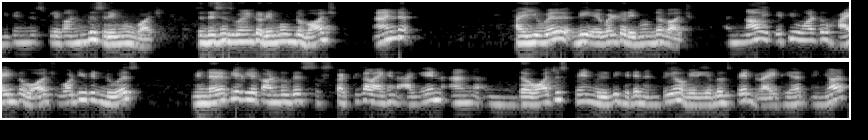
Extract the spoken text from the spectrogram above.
you can just click on this remove watch so this is going to remove the watch and uh, you will be able to remove the watch. And now if you want to hide the watch what you can do is you can directly click onto this spectacle icon again and the watches pane will be hidden into your variables pane right here in your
